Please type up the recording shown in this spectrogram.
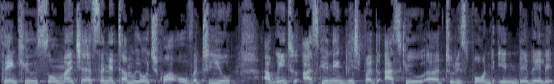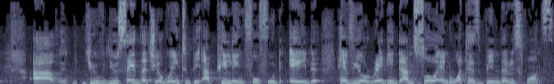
Thank you so much. Uh, Senator Mlotshwa, over to you. I'm going to ask you in English, but ask you uh, to respond in Ndebele. Uh, you, you said that you're going to be appealing for food aid. Have you already done so, and what has been the response?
